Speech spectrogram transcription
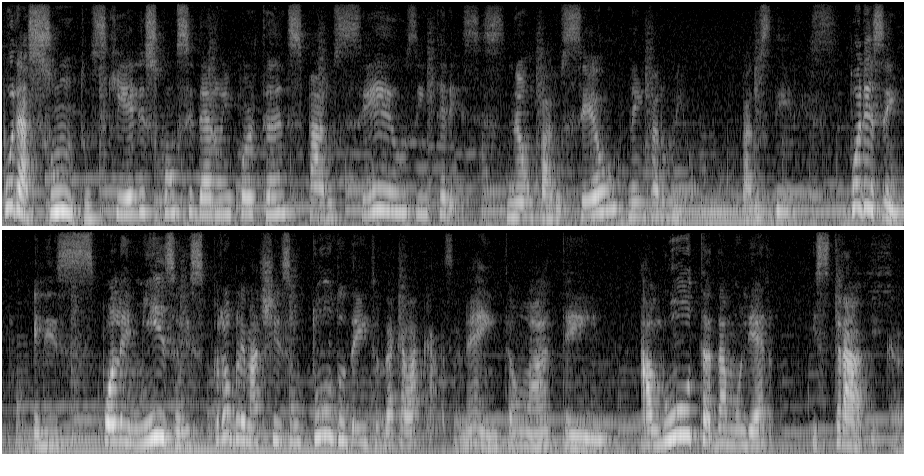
por assuntos que eles consideram importantes para os seus interesses, não para o seu nem para o meu para os deles. Por exemplo, eles polemizam, eles problematizam tudo dentro daquela casa, né? Então lá tem a luta da mulher estrábica,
